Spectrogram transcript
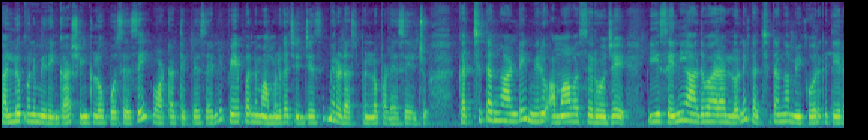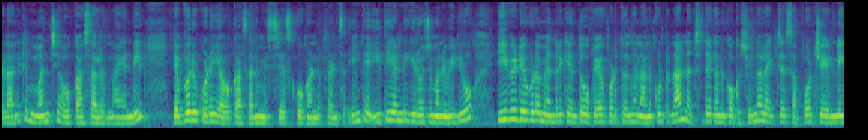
కల్లుపుని మీరు ఇంకా షింక్లో పోసేసి వాటర్ తిప్పేసేయండి. పేపర్ని మామూలుగా చించేసి మీరు డస్ట్బిన్లో పడేసేయచ్చు. ఖచ్చితంగా అండి మీరు అమావాస్య రోజే ఈ శని ఆదివారాల్లోనే ఖచ్చితంగా మీ కోరిక తీరడానికి మంచి అవకాశాలు ఉన్నాయండి ఎవ్వరు కూడా ఈ అవకాశాన్ని మిస్ చేసుకోకండి ఫ్రెండ్స్. ఇంకా ఇది అండి ఈరోజు మన వీడియో. ఈ వీడియో కూడా మీ అందరికీ ఎంతో ఉపయోగపడుతుందని అనుకుంటున్నాను. నచ్చితే కనుక ఒక చిన్న లైక్ చేసి సపోర్ట్ చేయండి.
